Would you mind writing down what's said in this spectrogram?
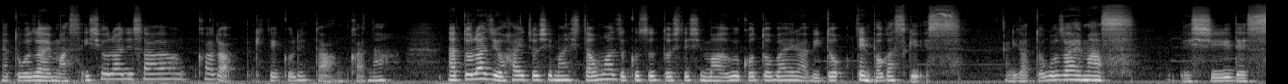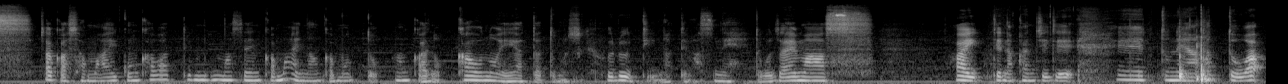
ありがとうございます。一生ラジさんから来てくれたんかな。ナットラジオ拝聴しました。思わずクスッとしてしまう言葉選びとテンポが好きです。ありがとうございます。嬉しいです。坂様アイコン変わってませんか？前なんかもっとなんかの顔の絵やったと思うんですけどフルーティーになってますね。ありがとうございます。はいってな感じで。えー、っとねあとは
